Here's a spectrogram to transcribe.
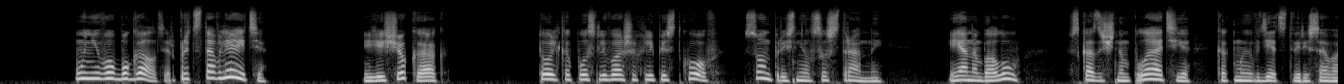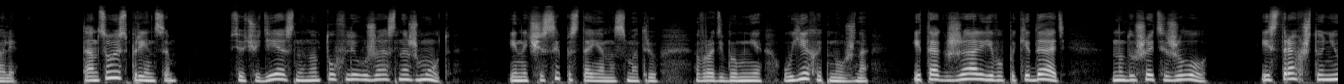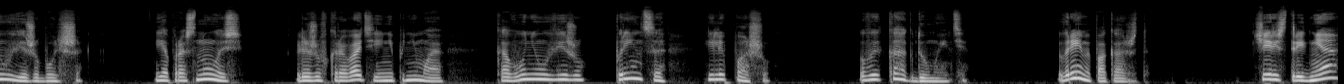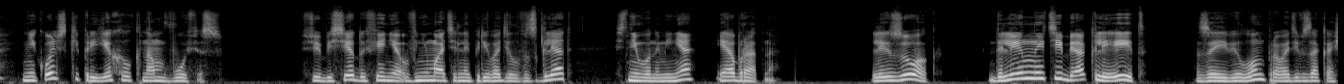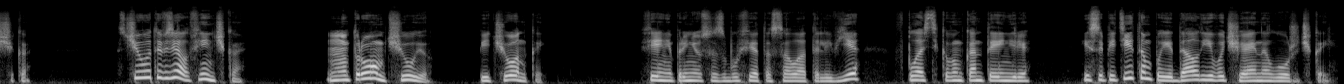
У него бухгалтер, представляете? Еще как. Только после ваших лепестков сон приснился странный. Я на балу в сказочном платье, как мы в детстве рисовали. Танцую с принцем. Все чудесно, но туфли ужасно жмут. И на часы постоянно смотрю. Вроде бы мне уехать нужно. И так жаль его покидать. На душе тяжело. И страх, что не увижу больше. Я проснулась, лежу в кровати и не понимаю, кого не увижу, принца или Пашу. Вы как думаете? Время покажет. Через три дня Никольский приехал к нам в офис. Всю беседу Феня внимательно переводил взгляд с него на меня и обратно. «Лизок, длинный тебя клеит», — заявил он, проводив заказчика. «С чего ты взял, Фенечка?» «Нутром чую, печёнкой». Феня принес из буфета салат оливье в пластиковом контейнере и с аппетитом поедал его чайной ложечкой.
